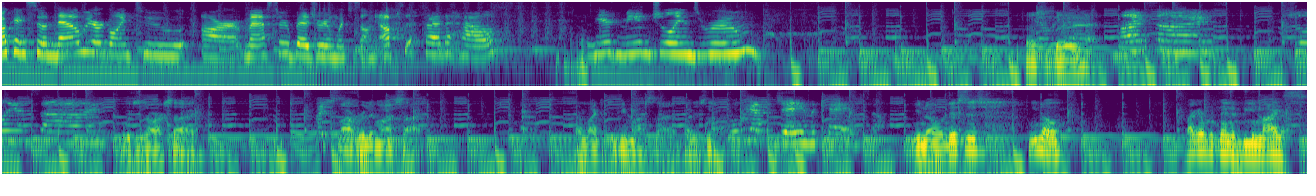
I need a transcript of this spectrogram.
Okay, so now we are going to our master bedroom, which is on the opposite side of the house. So here's me and Julian's room. That's the bed. My side, Julian's side. Which is our side. Which it's not really my side. I'd like it to be my side, but it's not. Well, we got the J and the K, so. You know, this is, you know, like everything to be nice.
